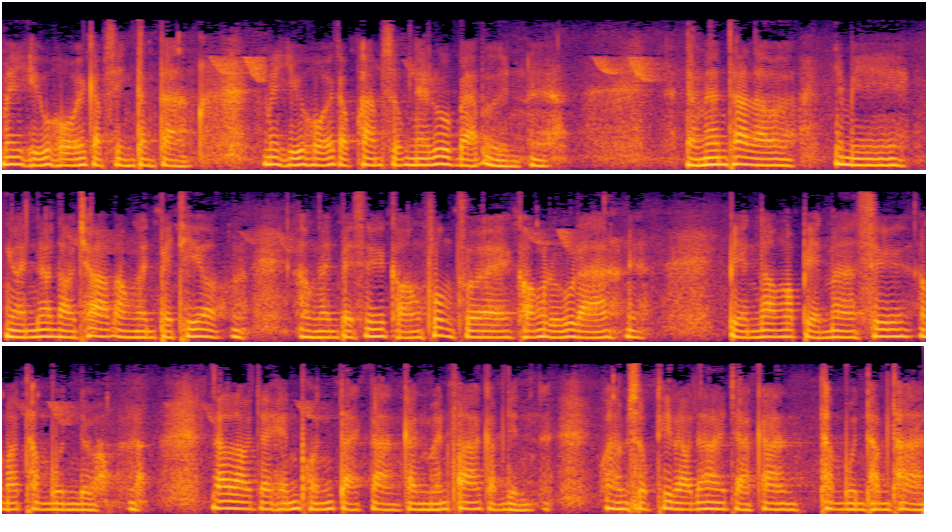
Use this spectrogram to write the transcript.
ไม่หิวโหยกับสิ่งต่างๆ ไม่หิวโหยกับความสุขในรูปแบบอื่น ดังนั้นถ้าเรายังมีเงินแล้วเราชอบเอาเงินไปเที่ยว เอาเงินไปซื้อของฟุ่มเฟือยของหรูหราเนี่ยเปลี่ยนลองเอาเปลี่ยนมาซื้อเอามาทำบุญดูแล้วเราจะเห็นผลแตกต่างกันเหมือนฟ้ากับดิน ความสุขที่เราได้จากการทำบุญทำทาน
